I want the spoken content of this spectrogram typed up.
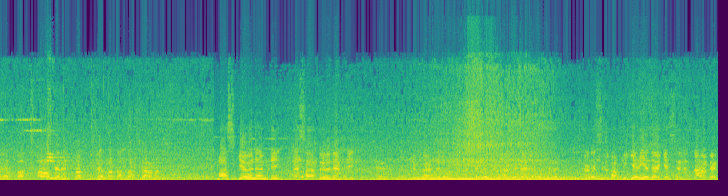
Evet bak aferin çok güzel vatandaşlarımız. Maske önemli, mesafe önemli. Evet. Mümkün mertebe otobüse dikkat edelim. Evet. Şöyle siz bak bir geriye daha geçseniz daha belki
